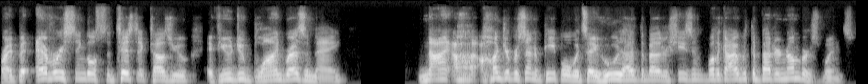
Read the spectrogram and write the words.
right? But every single statistic tells you if you do blind resume, nine, uh, 100% of people would say who had the better season? Well, the guy with the better numbers wins,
